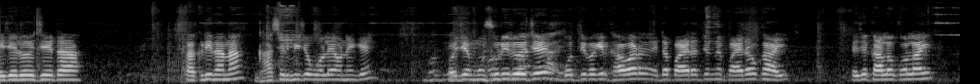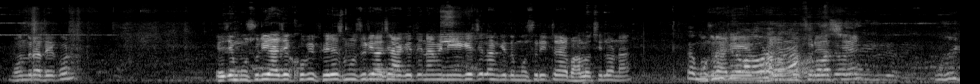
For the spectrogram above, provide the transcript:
এই যে রয়েছে এটা কাকড়ি দানা ঘাসের বীজও বলে অনেকে। ওই যে মুসুরি রয়েছে বদ্রি পাখির খাবার এটা পায়রার জন্য পায়রাও খায়। এই যে কালো কলাই বন্ধুরা দেখুন। এই যে মুসুরি আছে খুবই ফ্রেশ মুসুরি আছে আগের দিন আমি নিয়ে গেছিলাম কিন্তু মুসুরিটা ভালো ছিল না। ভালো মুসুরি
